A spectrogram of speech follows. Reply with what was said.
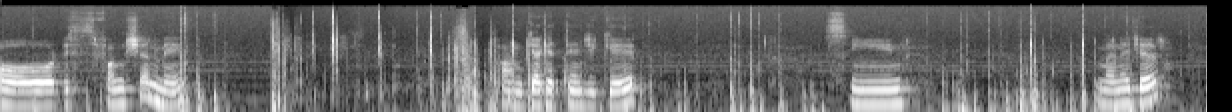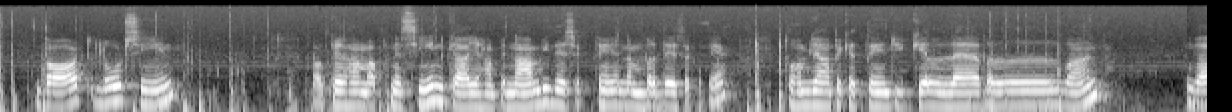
और इस फ़ंक्शन में हम क्या कहते हैं जी के? Scene manager dot load scene और फिर हम अपने सीन का यहाँ पे नाम भी दे सकते हैं या नंबर दे सकते हैं। तो हम यहाँ पे कहते हैं जी के लेवल वन का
